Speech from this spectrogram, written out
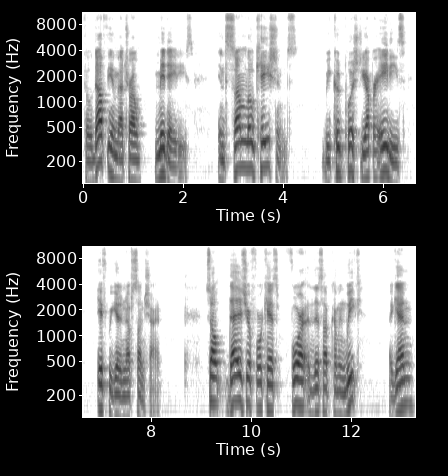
Philadelphia Metro, mid 80s. In some locations, we could push the upper 80s if we get enough sunshine. So, that is your forecast for this upcoming week. Again,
